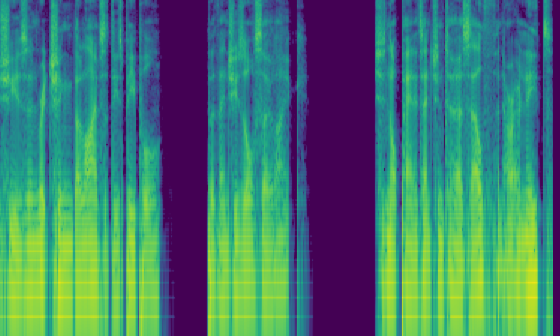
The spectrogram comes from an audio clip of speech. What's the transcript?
she's enriching the lives of these people, but then she's also like, she's not paying attention to herself and her own needs.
